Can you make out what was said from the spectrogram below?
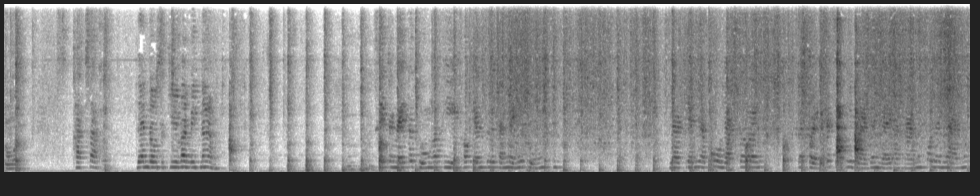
Vad står det? คัดซะแดนโดนสกีว่ามิดน้ำเสร็จจังไดก็ถุงเอาทีเขาเขียนซื้อฉันไว้ในถุง อยากเขียนอยากพูดอยากซอยแต่ปล่อยก็จะอธิบายจังไดอาหารมันคนละอย่างเนาะ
